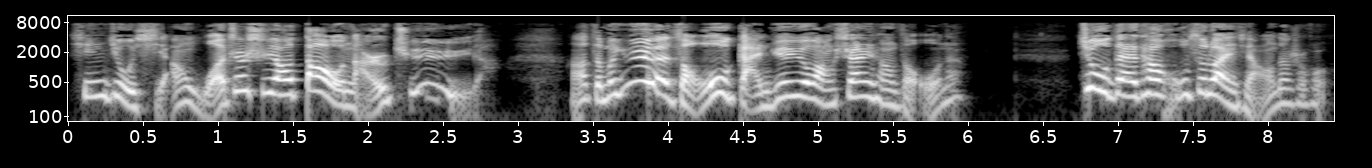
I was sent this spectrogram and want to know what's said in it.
心就想：我这是要到哪儿去呀？啊怎么越走感觉越往山上走呢？就在他胡思乱想的时候，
